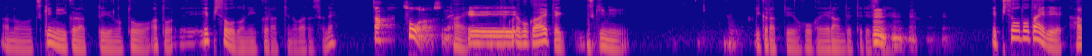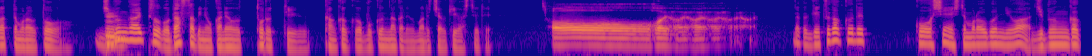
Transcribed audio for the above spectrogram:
あの、月にいくらっていうのと、あと、エピソードにいくらっていうのがあるんですよね。あそうなんですね、はい。へで、えこれ僕あえて月にいくらっていう方法を選んでてですうんね、うんうんエピソード単位で払ってもらうと、自分がエピソードを出すたびにお金を取るっていう感覚が僕の中で生まれちゃう気がしてて、ああはいはいはいはいはいはい。だから月額でこう支援してもらう分には自分が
